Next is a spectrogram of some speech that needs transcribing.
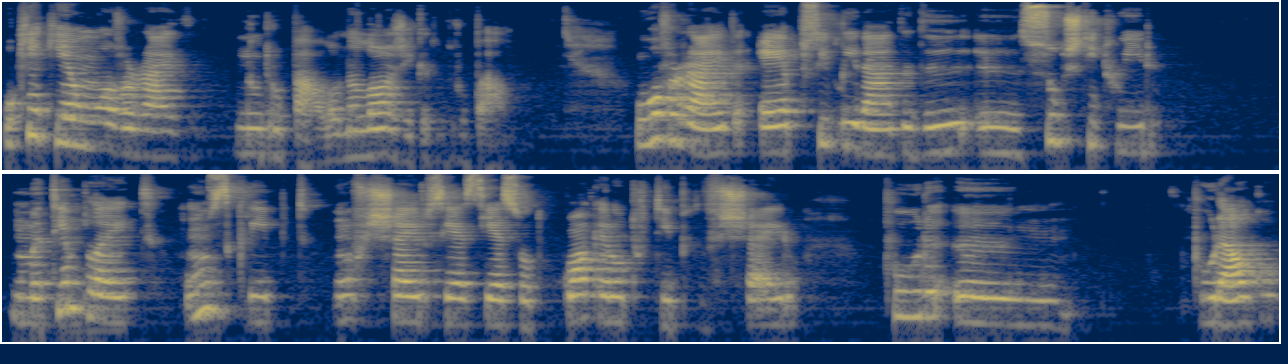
O que é que é um override no Drupal, ou na lógica do Drupal? O override é a possibilidade de eh, substituir uma template, um script, um ficheiro CSS ou qualquer outro tipo de ficheiro por, uh, por algo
